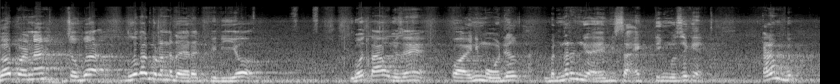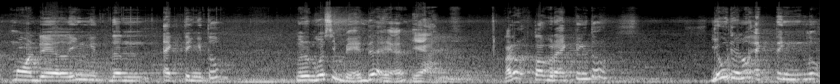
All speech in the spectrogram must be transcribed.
gua pernah coba, gua kan pernah nge-direct video. Gua tahu misalnya, wah ini model bener nggak ya bisa acting maksudnya kayak karena modeling dan acting itu menurut gua sih beda ya. Iya. Karena kalau berakting tuh ya udah lu acting lu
